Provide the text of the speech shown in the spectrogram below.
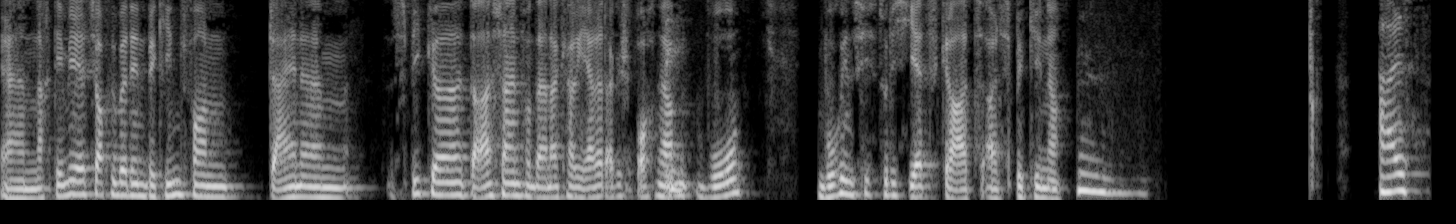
Ähm, nachdem wir jetzt auch über den Beginn von deinem Speaker-Dasein, von deiner Karriere da gesprochen haben, mhm. wo, worin siehst du dich jetzt gerade als Beginner? Mhm als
